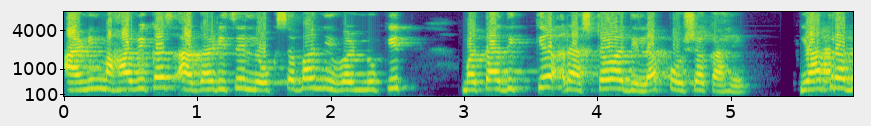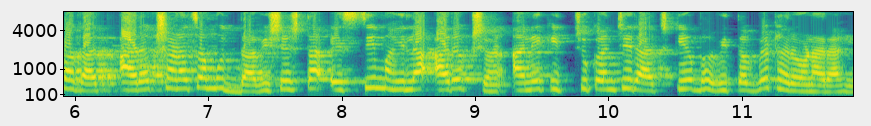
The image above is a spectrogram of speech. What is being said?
आणि महाविकास आघाडीचे लोकसभा निवडणुकीत मताधिक्य राष्ट्रवादीला पोषक आहे. या प्रभागात आरक्षणाचा मुद्दा विशेषतः एस सी महिला आरक्षण अनेक इच्छुकांची राजकीय भवितव्य ठरवणार आहे.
